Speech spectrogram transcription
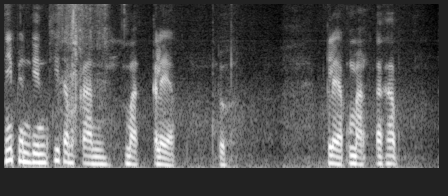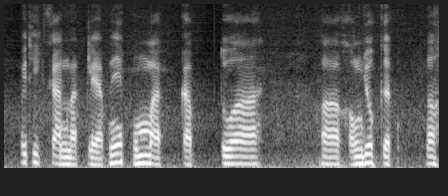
นี่เป็นดินที่ทำการหมักแกลบดูแกลบหมักนะครับ วิธีการหมักแกลบนี่ผมหมักกับตัวอของโยเกิร์ตเนาะ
